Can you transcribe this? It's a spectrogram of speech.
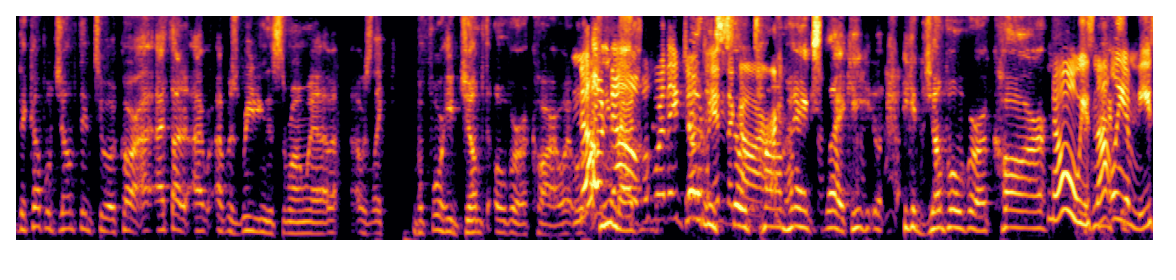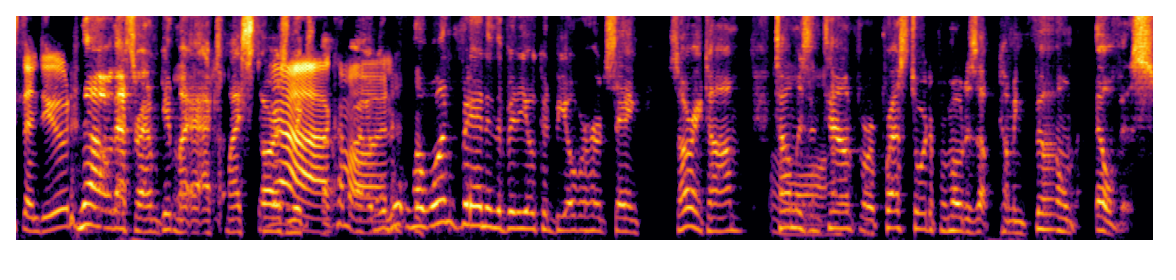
the couple jumped into a car. I, I thought I, I was reading this the wrong way. I, I was like, before he jumped over a car. What- no, no, imagine? before they jumped in be the so car. Tom Hanks like. He he could jump over a car. no, he's not Liam Neeson, dude. No, that's right. I'm getting my my stars Yeah, mixed up. come Uh, on. well, well, one fan in the video could be overheard saying, "Sorry, Tom. Tom is in town for a press tour to promote his upcoming film, Elvis."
